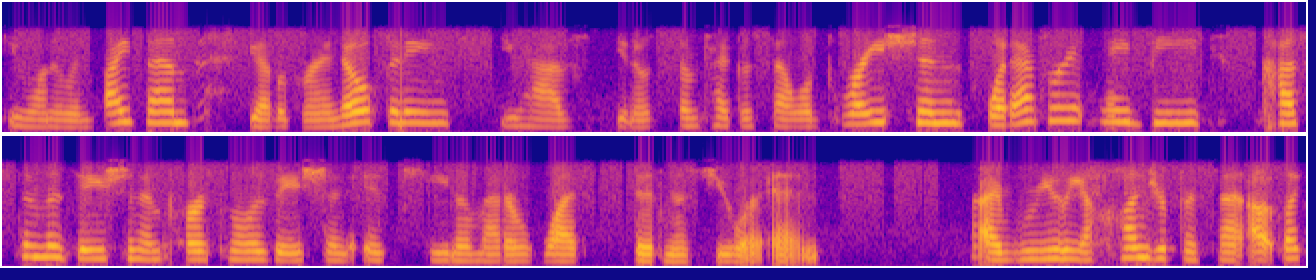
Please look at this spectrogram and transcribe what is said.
you want to invite them, you have a grand opening, you have, you know, some type of celebration, whatever it may be, customization and personalization is key no matter what business you are in. I really 100%, uh, like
